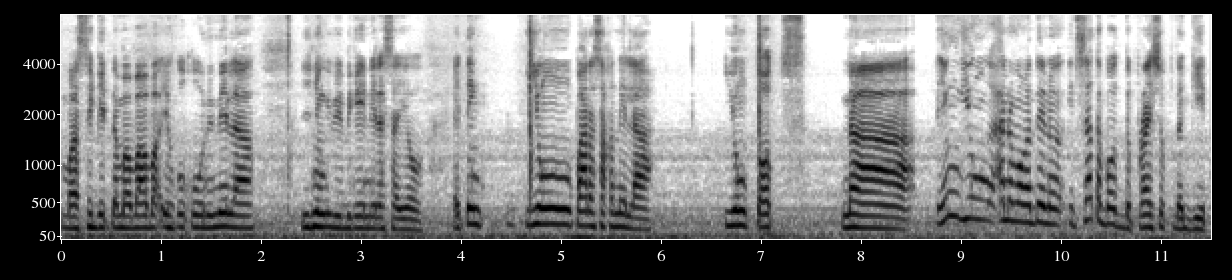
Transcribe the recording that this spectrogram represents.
mas higit na mababa yung kukunin nila yun yung ibibigay nila sa'yo I think yung para sa kanila yung thoughts na yung yung ano mga din, it's not about the price of the gift.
